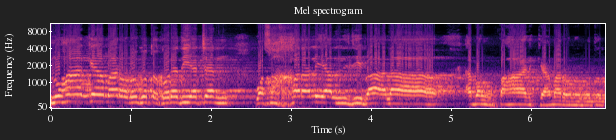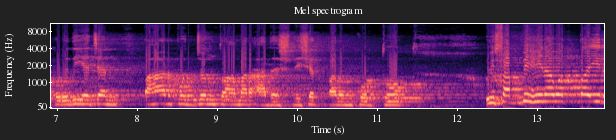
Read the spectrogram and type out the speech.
লোহাকে আমার অনুগত করে দিয়েছেন। এবং পাহাড়কে আমার অনুগত করে দিয়েছেন। পাহাড় পর্যন্ত আমার আদেশ নিষেধ পালন করত। ইউসাব্বিহিনা ওয়াত্তাইর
